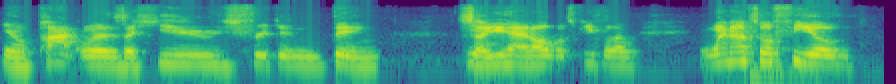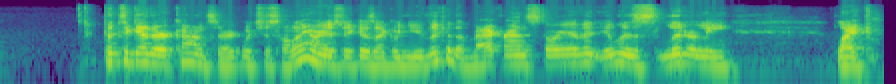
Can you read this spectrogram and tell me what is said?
you know, pot was a huge freaking thing. So Yeah. you had all those people that went out to a field, put together a concert, which is hilarious because like when you look at the background story of it, it was literally like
